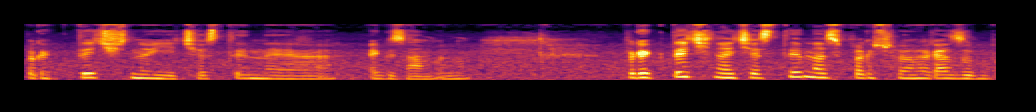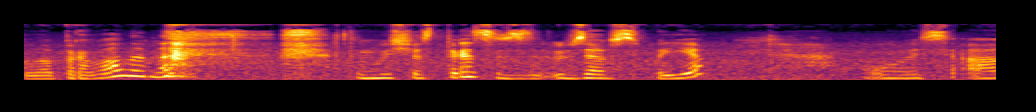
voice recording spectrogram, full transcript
практичної частини екзамену. Практична частина з першого разу була провалена, тому що стрес взяв своє. Ось, а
